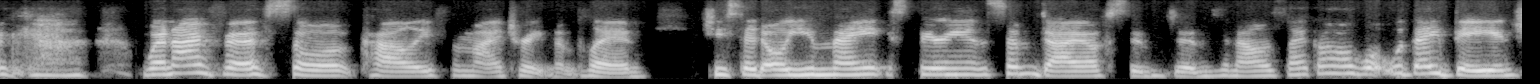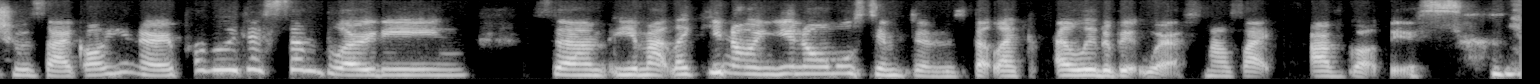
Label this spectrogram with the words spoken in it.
when I first saw Carly for my treatment plan, she said, Oh, you may experience some die off symptoms. And I was like, Oh, what would they be? And she was like, Oh, you know, probably just some bloating, some you might like you know your normal symptoms but like a little bit worse. And i was like i've got this.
